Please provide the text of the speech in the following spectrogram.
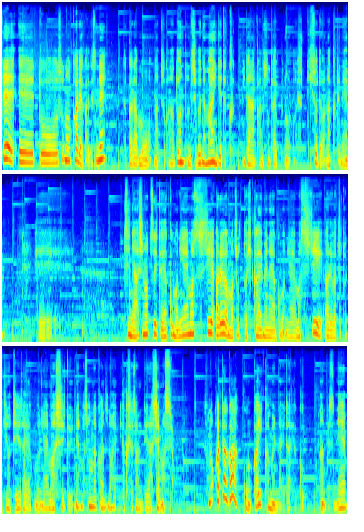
で、えーと、その彼がですねだからもう何て言うのかなどんどん自分で前に出てくみたいな感じのタイプの人ではなくてね、えー、地に足のついた役も似合いますしあるいはまあちょっと控えめな役も似合いますしあるいはちょっと気の小さい役も似合いますしというね、まあ、そんな感じの役者さんでいらっしゃいますよ。その方が今回仮面ライダー役なんですね。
